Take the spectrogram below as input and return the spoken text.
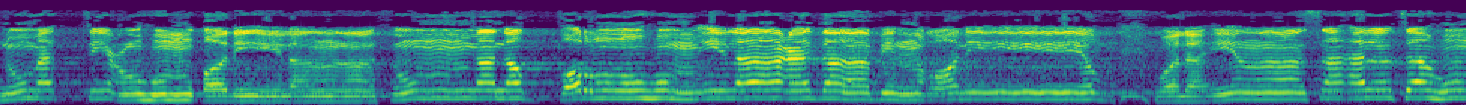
نمتعهم قليلا ثم نضطرهم إلى عذاب غليظ ولئن سألتهم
